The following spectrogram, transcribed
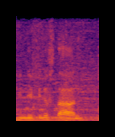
Hindi pinustahan.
